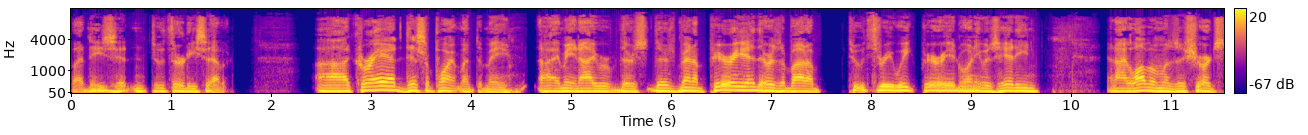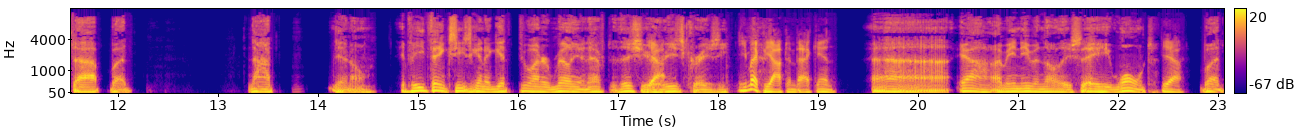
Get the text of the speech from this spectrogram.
but he's hitting 237. Uh, Correa, disappointment to me. I mean, I there's there's been a period. There was about a two three week period when he was hitting, and I love him as a shortstop, but not you know if he thinks he's going to get 200 million after this year, Yeah. he's crazy. He might be opting back in. Uh, yeah, I mean, even though they say he won't, Yeah. but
